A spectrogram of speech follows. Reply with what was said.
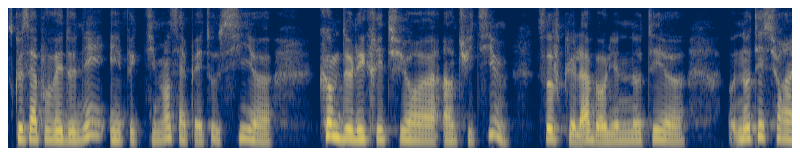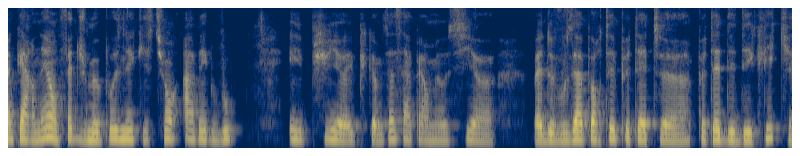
ce que ça pouvait donner et effectivement ça peut être aussi, comme de l'écriture, intuitive. Sauf que là, bah, au lieu de noter, noter sur un carnet, en fait, je me pose les questions avec vous et puis, et puis comme ça, ça permet aussi, bah, de vous apporter peut-être, peut-être des déclics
